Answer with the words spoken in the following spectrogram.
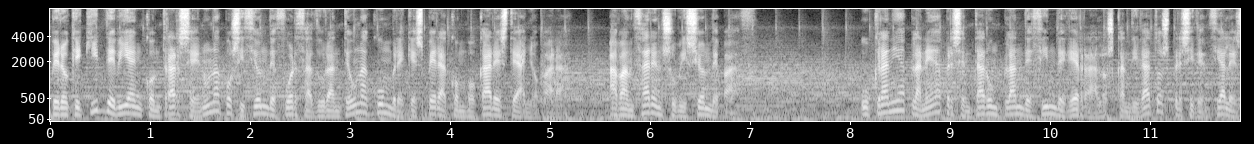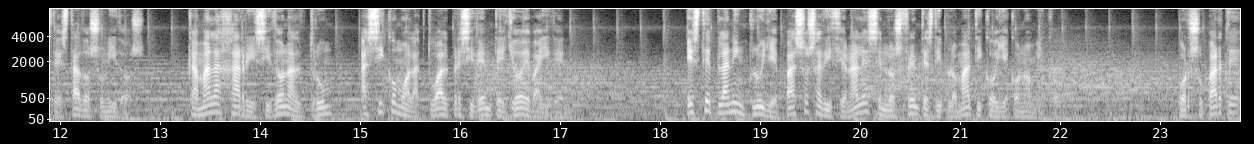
pero que Kiev debía encontrarse en una posición de fuerza durante una cumbre que espera convocar este año para avanzar en su visión de paz. Ucrania planea presentar un plan de fin de guerra a los candidatos presidenciales de Estados Unidos, Kamala Harris y Donald Trump, así como al actual presidente Joe Biden. Este plan incluye pasos adicionales en los frentes diplomático y económico. Por su parte,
